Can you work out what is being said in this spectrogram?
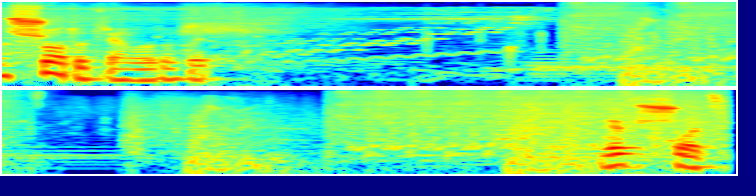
Ну що тут треба робити? Я в шоці.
